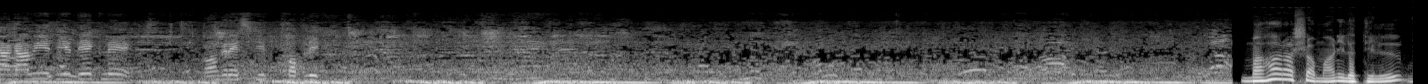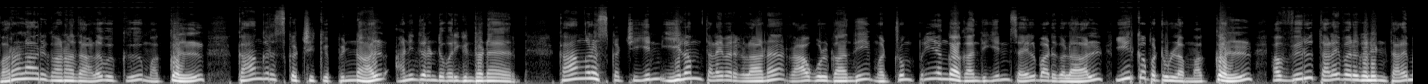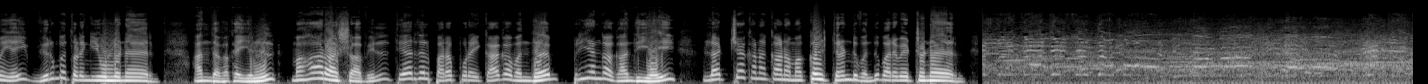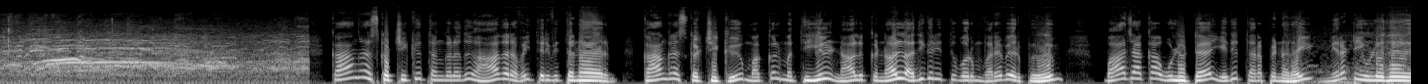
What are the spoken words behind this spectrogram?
महिना गावीत ये देख ले कांग्रेस की पब्लिक மகாராஷ்டிரா மாநிலத்தில் வரலாறு காணாத அளவுக்கு மக்கள் காங்கிரஸ் கட்சிக்கு பின்னால் அணிதிரண்டு வருகின்றனர். காங்கிரஸ் கட்சியின் இளம் தலைவர்களான ராகுல் காந்தி மற்றும் பிரியங்கா காந்தியின் செயல்பாடுகளால் ஈர்க்கப்பட்டுள்ள மக்கள் அவ்விரு தலைவர்களின் தலைமையை விரும்ப தொடங்கியுள்ளனர். அந்த வகையில் மகாராஷ்டிராவில் தேர்தல் பரப்புரைக்காக வந்த பிரியங்கா காந்தியை லட்சக்கணக்கான மக்கள் திரண்டு வந்து வரவேற்றனர். காங்கிரஸ் கட்சிக்கு தங்களது ஆதரவை தெரிவித்தனர். காங்கிரஸ் கட்சிக்கு மக்கள் மத்தியில் நாளுக்கு நாள் அதிகரித்து வரும் வரவேற்பு பாஜக உள்ளிட்ட எதிர்த்தரப்பினரை மிரட்டியுள்ளது.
